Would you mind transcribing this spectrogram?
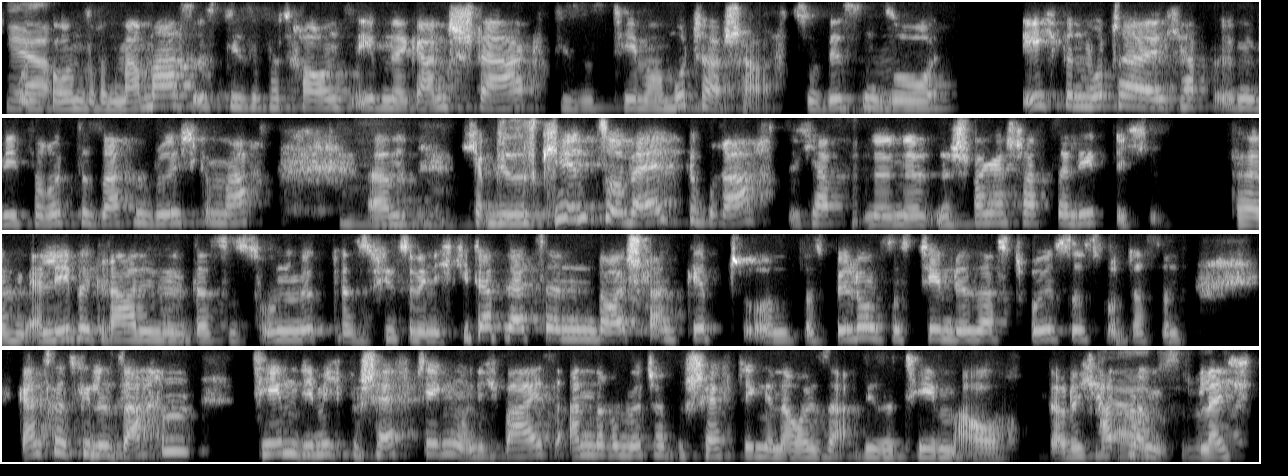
Ja. Und bei unseren Mamas ist diese Vertrauensebene ganz stark dieses Thema Mutterschaft. Zu wissen, mhm. so, ich bin Mutter, ich habe irgendwie verrückte Sachen durchgemacht. Mhm. Ähm, ich habe dieses Kind zur Welt gebracht, ich habe eine, eine Schwangerschaft erlebt, ich ähm, erlebe gerade, dass es unmöglich, dass es viel zu wenig Kita-Plätze in Deutschland gibt und das Bildungssystem desaströs ist. Und das sind ganz, ganz viele Sachen, Themen, die mich beschäftigen. Und ich weiß, andere Mütter beschäftigen genau diese, diese Themen auch. Dadurch hat ja, man absolut. vielleicht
